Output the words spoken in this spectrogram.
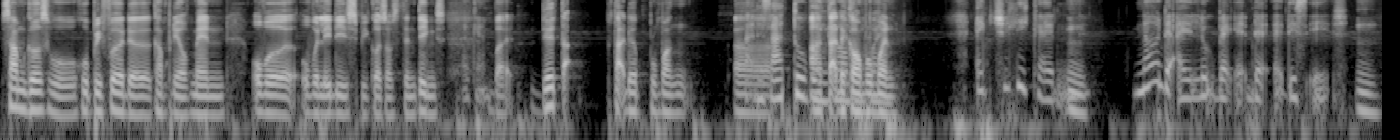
some girls who who prefer the company of men over over ladies because of certain things, Okay. but dia tak tak ada perempuan. Uh, tak ada satu pun ah, tak ada kawan perempuan. Actually kan, Mm. now that I look back at that at this age, Mm.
